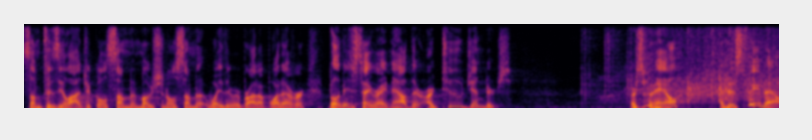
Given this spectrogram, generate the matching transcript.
some physiological, some emotional, some way they were brought up, whatever. But let me just tell you right now there are two genders there's male and there's female.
